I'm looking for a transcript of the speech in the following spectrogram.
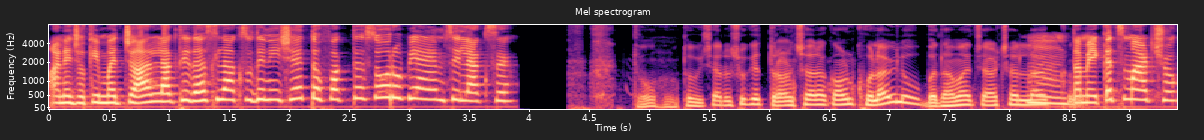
અને જો કિંમત ચાર લાખથી દસ લાખ સુધીની છે તો ફક્ત સો રૂપિયા એમસી લાગશે. તો હું તો વિચારું છું કે ત્રણ ચાર અકાઉન્ટ ખોલાવી લઉં બધામાં ચાર ચાર હમ, લાખ તમે એક જ સ્માર્ટ છો.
